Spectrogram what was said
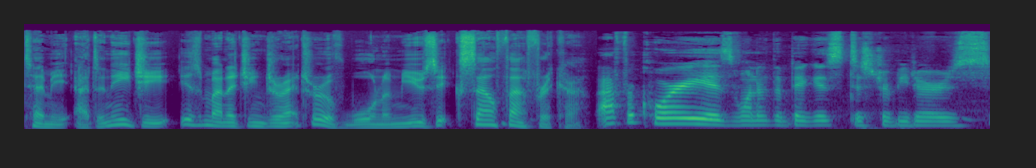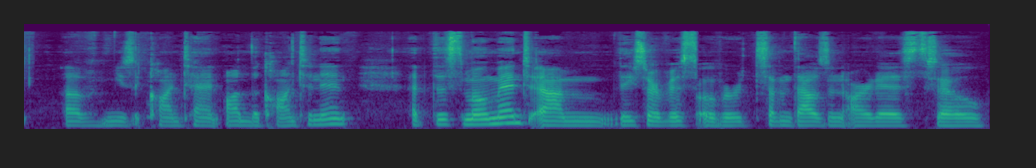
Temi Adeniji is managing director of Warner Music South Africa. Africori is one of the biggest distributors of music content on the continent at this moment. Um, they service over 7,000 artists. So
